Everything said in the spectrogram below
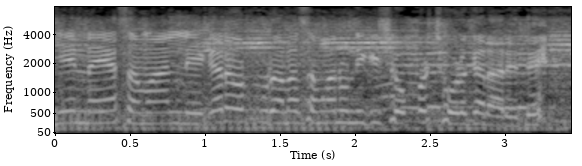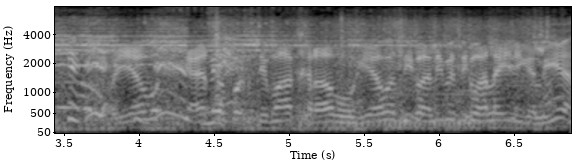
ये नया सामान लेकर और पुराना सामान उन्हीं की शॉप पर छोड़कर आ रहे थे। भैया वो ऐसा पर दिमाग खराब हो गया वो दिवाली में दिवाला ही निकल गया।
